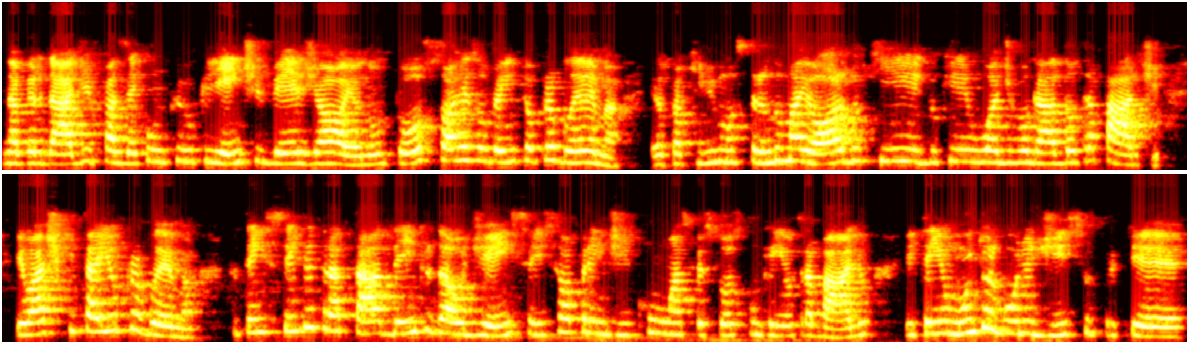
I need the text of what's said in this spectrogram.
na verdade, fazer com que o cliente veja, ó, oh, eu não estou só resolvendo o teu problema, eu estou aqui me mostrando maior do que, do que o advogado da outra parte. Eu acho que está aí o problema. Tu tem que sempre tratar dentro da audiência, isso eu aprendi com as pessoas com quem eu trabalho, e tenho muito orgulho disso, porque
